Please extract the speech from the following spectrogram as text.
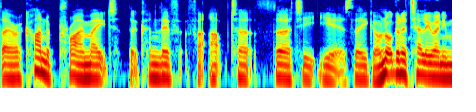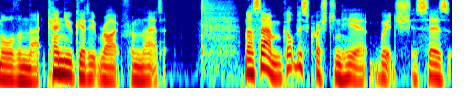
they're a kind of primate that can live for up to 30 years. There you go. I'm not going to tell you any more than that. Can you get it right from that? Now, Sam, got this question here, which says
